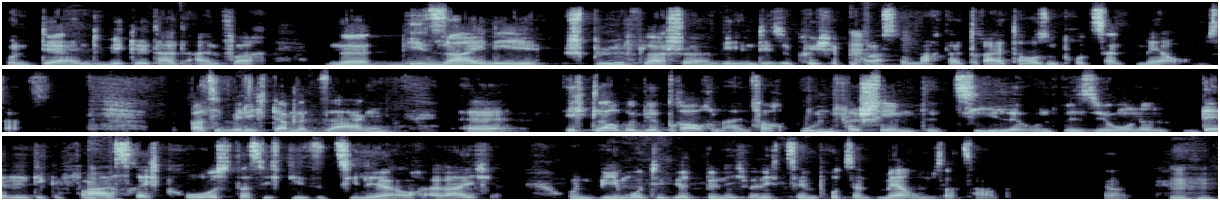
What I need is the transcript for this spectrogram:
Und der entwickelt halt einfach eine designy Spülflasche, die in diese Küche mhm. passt und macht halt 3000 Prozent mehr Umsatz. Was will ich damit sagen? Äh, ich glaube, wir brauchen einfach unverschämte Ziele und Visionen, denn die Gefahr mhm. ist recht groß, dass ich diese Ziele ja auch erreiche. Und wie motiviert bin ich, wenn ich 10 Prozent mehr Umsatz habe? Ja. Mhm.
